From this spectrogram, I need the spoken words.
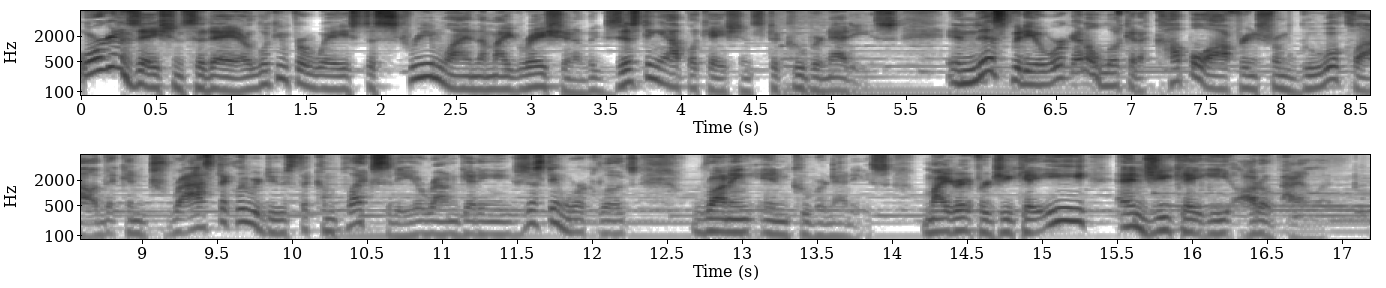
Organizations today are looking for ways to streamline the migration of existing applications to Kubernetes. In this video, we're going to look at a couple offerings from Google Cloud that can drastically reduce the complexity around getting existing workloads running in Kubernetes. Migrate for GKE and GKE Autopilot.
